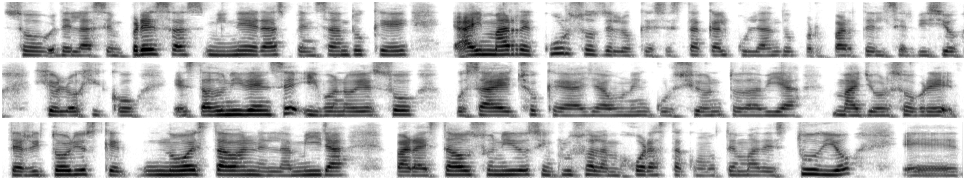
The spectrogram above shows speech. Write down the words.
sobre las empresas mineras pensando que hay más recursos de lo que se está calculando por parte del Servicio Geológico estadounidense. Y bueno, eso pues ha hecho que haya una incursión todavía mayor sobre territorios que estaban en la mira para Estados Unidos, incluso a lo mejor hasta como tema de estudio, eh,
